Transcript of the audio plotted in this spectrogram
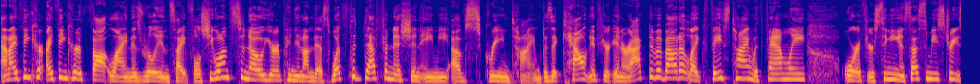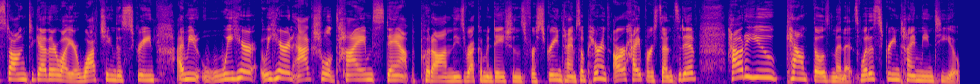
And I think her I think her thought line is really insightful. She wants to know your opinion on this. What's the definition, Amy, of screen time? Does it count if you're interactive about it, like FaceTime with family? Or if you're singing a Sesame Street song together while you're watching the screen. I mean, we hear we hear an actual time stamp put on these recommendations for screen time. So parents are hypersensitive. How do you count those minutes? What does screen time mean to you?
